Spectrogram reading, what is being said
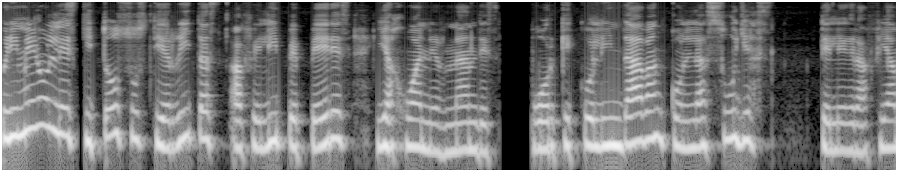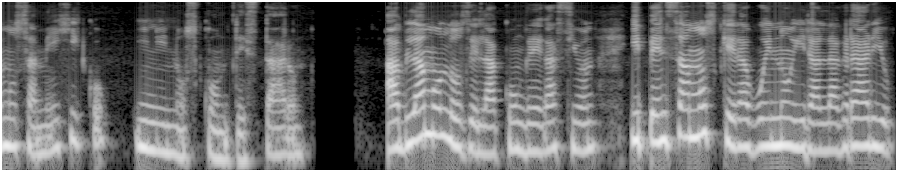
Primero les quitó sus tierritas a Felipe Pérez y a Juan Hernández porque colindaban con las suyas. Telegrafiamos a México y ni nos contestaron. Hablamos los de la congregación y pensamos que era bueno ir al agrario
